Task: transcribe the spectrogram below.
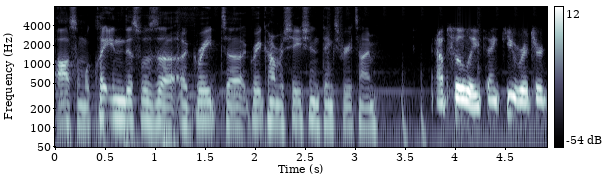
Awesome. Well, Clayton, this was a, a great uh, great conversation. Thanks for your time. Absolutely. Thank you, Richard.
